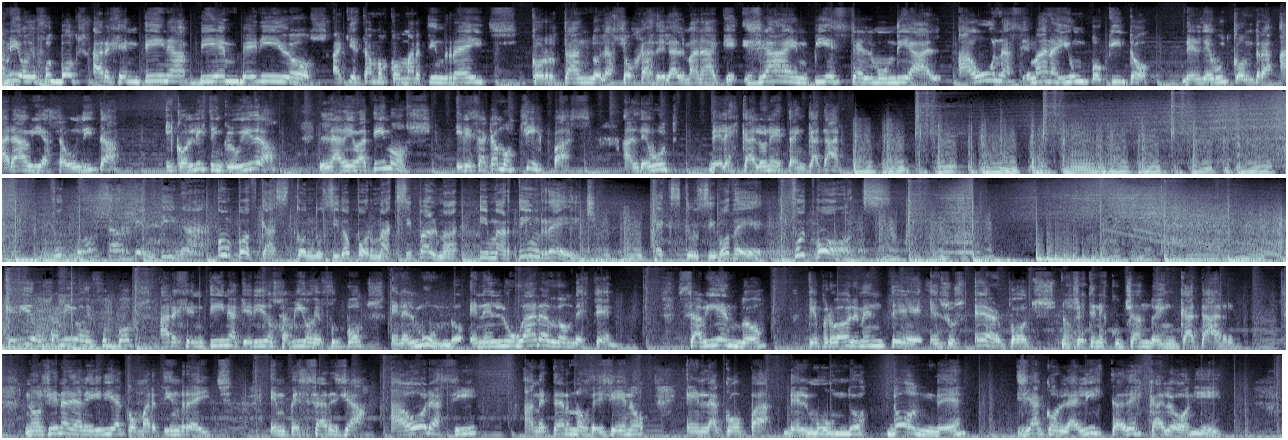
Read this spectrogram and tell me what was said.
Amigos de Footbox Argentina, bienvenidos. Aquí estamos con Martín Reitz cortando las hojas del almanaque. Ya empieza el Mundial. A una semana y un poquito del debut contra Arabia Saudita y con lista incluida, la debatimos y le sacamos chispas al debut de la escaloneta en Qatar. Footbox Argentina, un podcast conducido por Maxi Palma y Martín Reich, exclusivo de Footbox. Queridos amigos de Footbox Argentina, queridos amigos de Footbox en el mundo, en el lugar a donde estén, sabiendo que probablemente en sus AirPods nos estén escuchando en Qatar, nos llena de alegría con Martín Reich empezar ya, ahora sí, a meternos de lleno en la Copa del Mundo, donde ya con la lista de Scaloni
